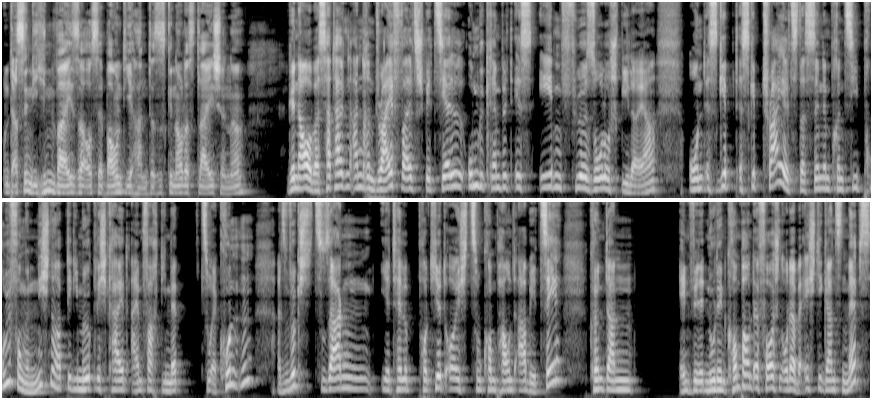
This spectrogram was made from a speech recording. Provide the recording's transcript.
Und das sind die Hinweise aus der Bounty-Hand. Das ist genau das Gleiche, ne? Genau, aber es hat halt einen anderen Drive, weil es speziell umgekrempelt ist, eben für Solospieler, ja. Und es gibt, es gibt Trials, das sind im Prinzip Prüfungen. Nicht nur habt ihr die Möglichkeit, einfach die Map zu erkunden, also wirklich zu sagen, ihr teleportiert euch zu Compound ABC, könnt dann entweder nur den Compound erforschen oder aber echt die ganzen Maps,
